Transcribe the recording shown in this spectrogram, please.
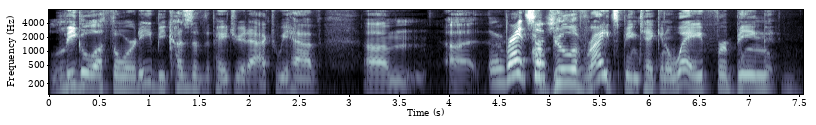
legal authority because of the Patriot Act. We have um, uh, right. So our Bill of Rights being taken away for being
